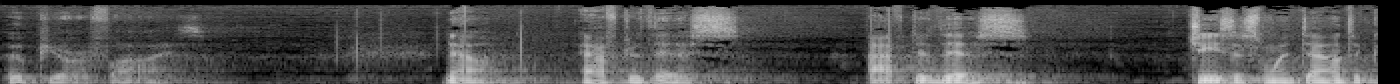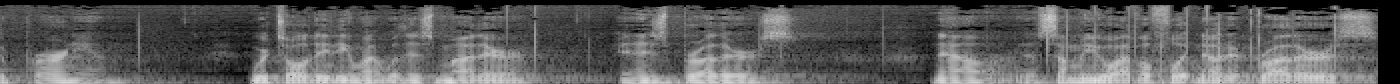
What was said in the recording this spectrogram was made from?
who purifies. Now, after this, after this, Jesus went down to Capernaum. We're told that he went with his mother and his brothers. Now, some of you have a footnote at brothers.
